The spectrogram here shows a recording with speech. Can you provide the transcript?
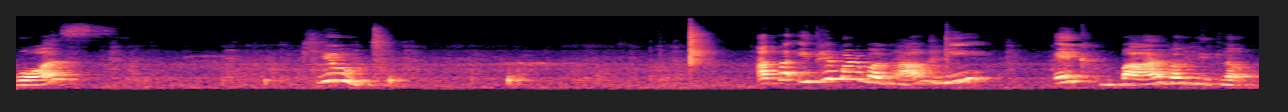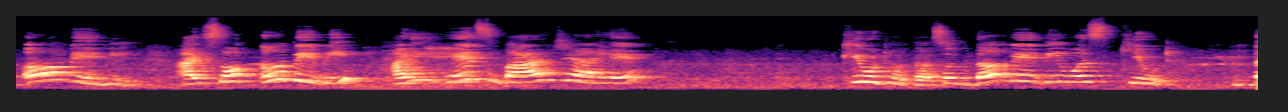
was cute आता इथे पण बघा मी एक बाळ बघितलं. A baby I saw a baby आणि हेच बाळ जे आहे क्यूट होतं. So the baby was cute the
